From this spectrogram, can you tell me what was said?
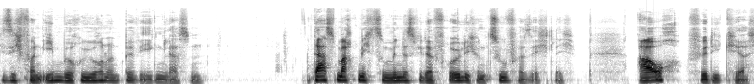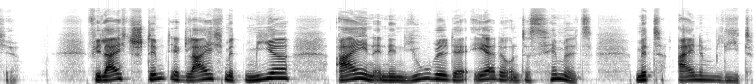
die sich von ihm berühren und bewegen lassen. Das macht mich zumindest wieder fröhlich und zuversichtlich. Auch für die Kirche. Vielleicht stimmt ihr gleich mit mir ein in den Jubel der Erde und des Himmels mit einem Lied,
